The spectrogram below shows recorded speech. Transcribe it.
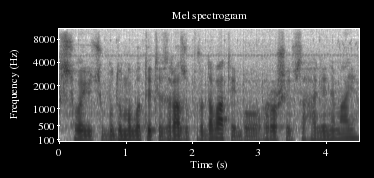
Сою цю буду молотити, зразу продавати, бо грошей взагалі немає.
